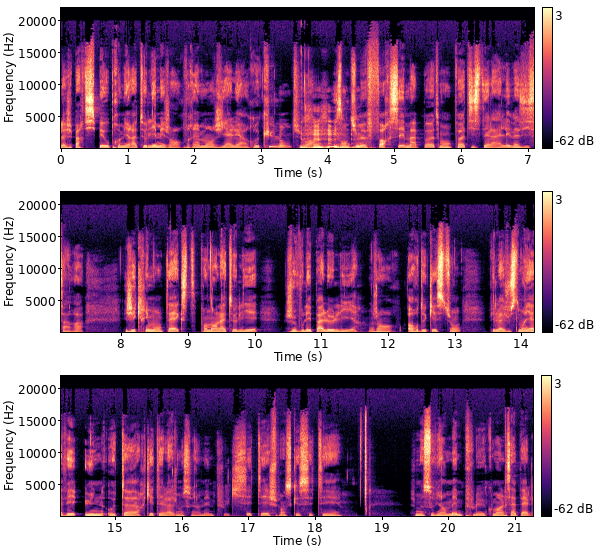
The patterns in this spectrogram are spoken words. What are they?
Là, j'ai participé au premier atelier, mais genre vraiment, j'y allais à reculons, tu vois. Ils ont dû me forcer, ma pote, mon pote, ils étaient là, allez, vas-y, Sarah. J'écris mon texte pendant l'atelier. Je voulais pas le lire, genre hors de question. Puis là, justement, il y avait une auteure qui était là. Je me souviens même plus qui c'était. Je pense que c'était. Je me souviens même plus comment elle s'appelle.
